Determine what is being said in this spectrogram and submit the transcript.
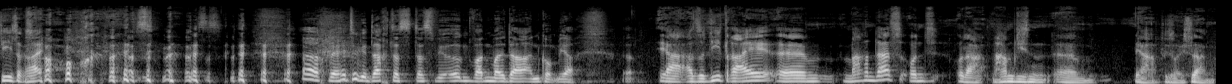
Die drei. Ach, wer hätte gedacht, dass, dass wir irgendwann mal da ankommen, ja. Ja, also die drei ähm, machen das und oder haben diesen, ähm, ja, wie soll ich sagen?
